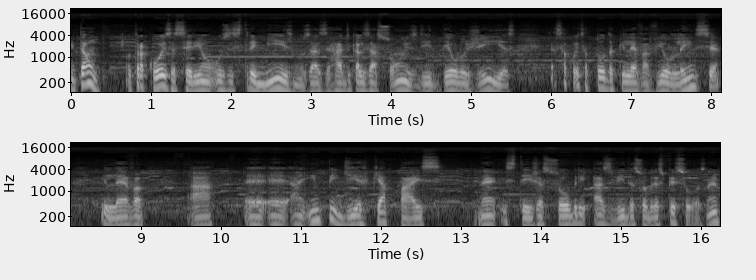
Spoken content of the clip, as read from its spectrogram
Então, outra coisa seriam os extremismos, as radicalizações de ideologias, essa coisa toda que leva à violência e leva a, é, é, a impedir que a paz né, esteja sobre as vidas, sobre as pessoas. Né?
